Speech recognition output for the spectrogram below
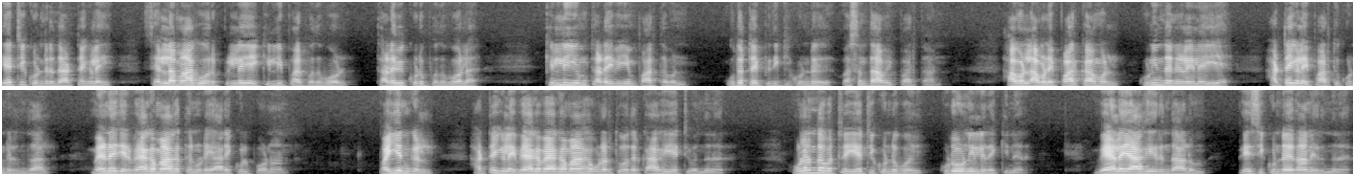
ஏற்றி கொண்டிருந்த அட்டைகளை செல்லமாக ஒரு பிள்ளையை கிள்ளி பார்ப்பது போல் தடவி கொடுப்பது போல கிள்ளியும் தடவியும் பார்த்தவன் உதட்டை பிதுக்கி கொண்டு வசந்தாவை பார்த்தான். அவள் அவனை பார்க்காமல் குனிந்த நிலையிலேயே அட்டைகளை பார்த்து கொண்டிருந்ததால் மேனேஜர் வேகமாக தன்னுடைய அறைக்குள் போனான். பையன்கள் அட்டைகளை வேக வேகமாக உலர்த்துவதற்காக ஏற்றி வந்தனர். உலர்ந்தவற்றை ஏற்றி கொண்டு போய் குடோனில் இறக்கினர். வேலையாக இருந்தாலும் பேசிக்கொண்டே தான் இருந்தனர்.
